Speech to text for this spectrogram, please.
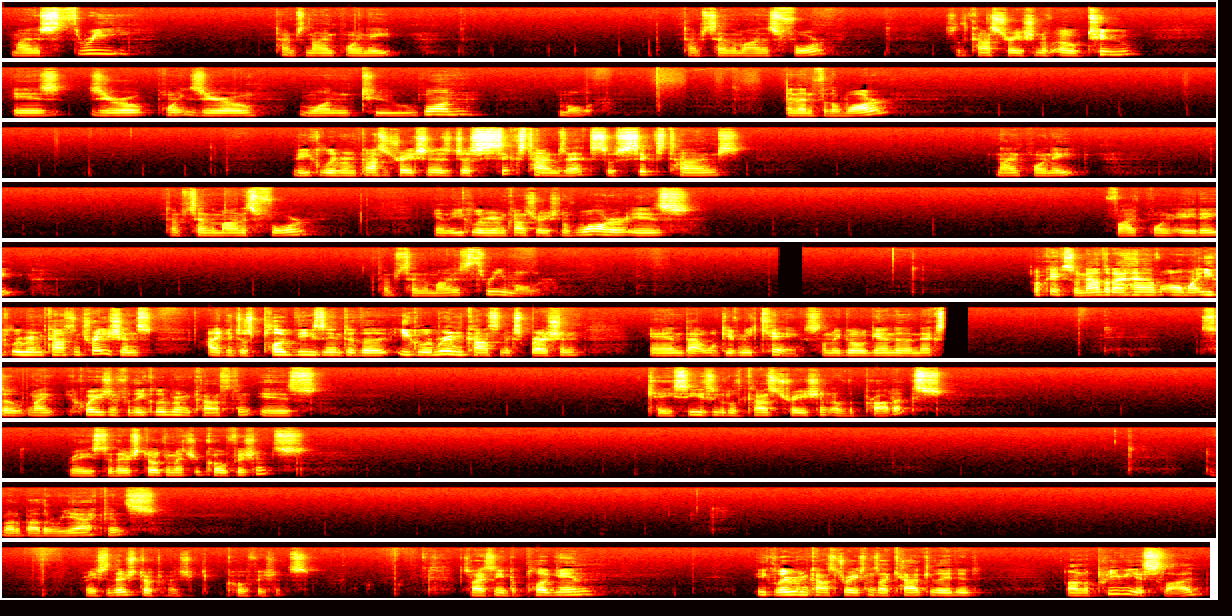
minus 3 times 9.8 times 10 to the minus 4. So the concentration of O2 is 0.0121 molar. And then for the water, the equilibrium concentration is just 6 times x, so 6 times 9.8 times 10 to the minus 4. And the equilibrium concentration of water is 5.88 times 10 to the minus 3 molar. Okay, so now that I have all my equilibrium concentrations, I can just plug these into the equilibrium constant expression, and that will give me K. So let me go again to the next. So my equation for the equilibrium constant is Kc is equal to the concentration of the products raised to their stoichiometric coefficients divided by the reactants to their stoichiometric coefficients. So I just need to plug in the equilibrium concentrations I calculated on the previous slide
